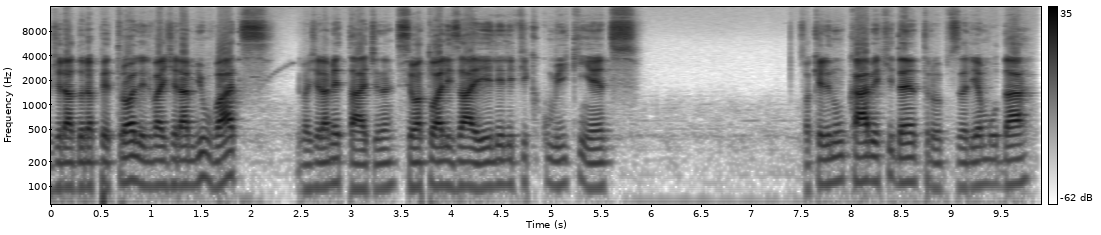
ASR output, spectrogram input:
o gerador a petróleo ele vai gerar 1000 watts. Ele vai gerar metade, né? Se eu atualizar ele, ele fica com 1500. Só que ele não cabe aqui dentro. Eu precisaria mudar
